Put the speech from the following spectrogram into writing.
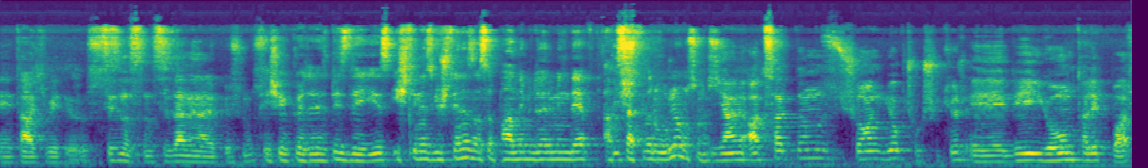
e, takip ediyoruz. Siz nasılsınız, sizler neler yapıyorsunuz? Teşekkür ederiz, biz de iyiyiz. İşleriniz, güçleriniz nasıl? Pandemi döneminde aksaklara uğruyor musunuz? Yani aksaklığımız şu an yok çok şükür. Ee, bir yoğun talep var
